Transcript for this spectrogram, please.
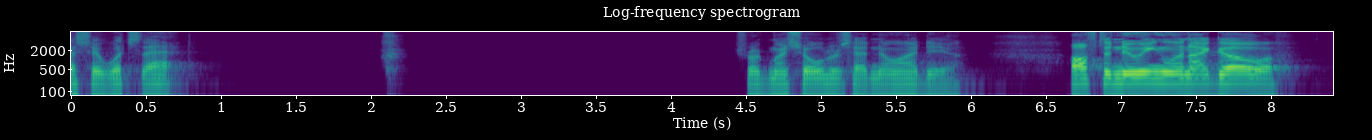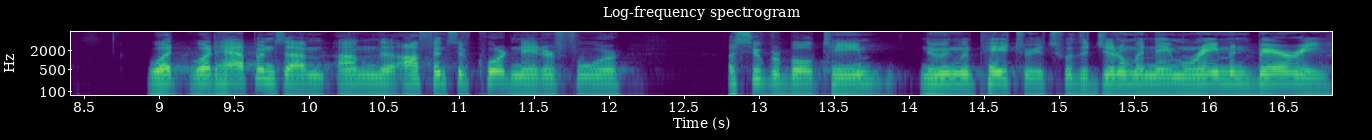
I said, What's that? Shrugged my shoulders, had no idea. Off to New England I go. What, what happens? I'm, I'm the offensive coordinator for a Super Bowl team, New England Patriots, with a gentleman named Raymond Berry.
